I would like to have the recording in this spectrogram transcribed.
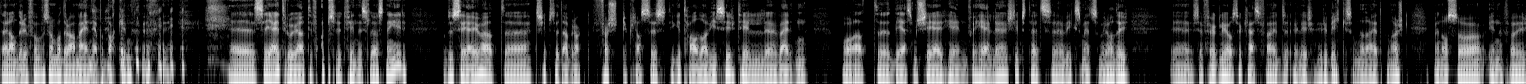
det er andre som må dra meg ned på bakken. Eh, så jeg tror jo at det absolutt finnes løsninger. Og Du ser jo at uh, Schibsted har brakt førsteklasses digitale aviser til verden, og at det som skjer innenfor hele Schibsteds virksomhetsområder, selvfølgelig også classified, eller rubrikk som det da heter på norsk, men også innenfor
